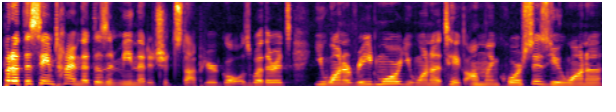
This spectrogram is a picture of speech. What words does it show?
But at the same time, that doesn't mean that it should stop your goals. Whether it's you want to read more, you want to take online courses, you want to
